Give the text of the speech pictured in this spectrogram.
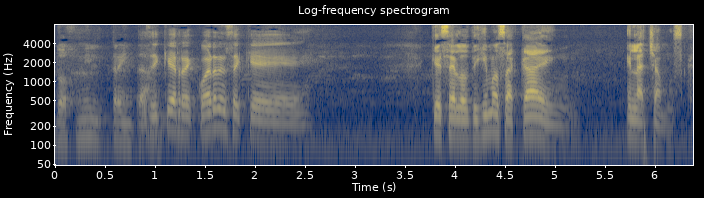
2030. Así que recuérdense que, que se los dijimos acá en, en la chamusca.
